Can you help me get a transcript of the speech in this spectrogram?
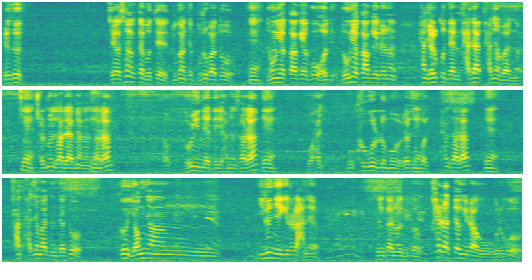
그래서 제가 생각다 못해 누구한테 물어봐도 예, 농협 가게고 어디 농협 가게는 한 열 군데는 다 다- 다녀봤는 예, 젊은 사람이 하는 예. 사람 어, 노인네들이 하는 사람 예, 뭐, 하, 뭐 그걸로 뭐 여지껏 예. 한 사람 예. 다 다져봤는데도 그 영양 이런 얘기를 안 해요. 그러니까는 그 칼라병이라고 그러고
